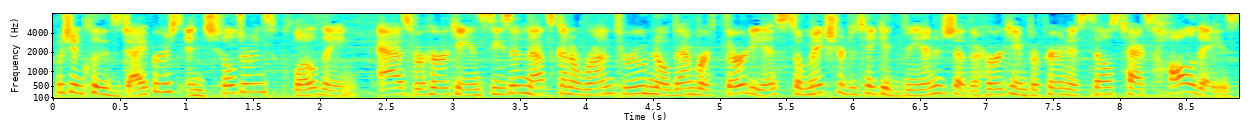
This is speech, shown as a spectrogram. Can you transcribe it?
which includes diapers and children's clothing. As for hurricane season, that's going to run through November 30th, so make sure to take advantage of the hurricane preparedness sales tax holidays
